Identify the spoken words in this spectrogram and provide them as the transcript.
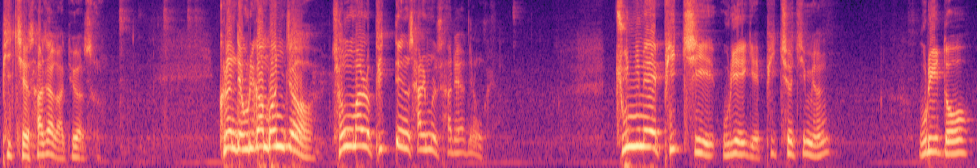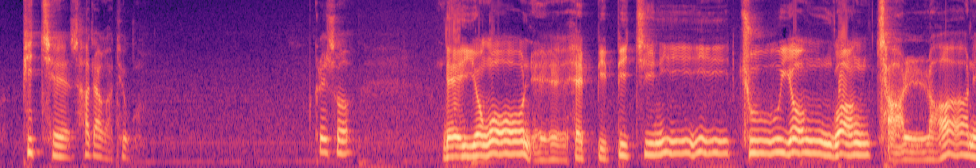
빛의 사자가 되어서 그런데 우리가 먼저 정말로 빛된 삶을 살아야 되는 거예요. 주님의 빛이 우리에게 비춰지면 우리도 빛의 사자가 되고 그래서 내 영혼에 햇빛 비치니 주 영광 찬란해.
